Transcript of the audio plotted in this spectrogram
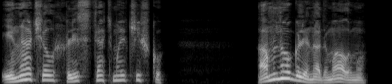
и начал хлестать мальчишку. А много ли надо малому?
